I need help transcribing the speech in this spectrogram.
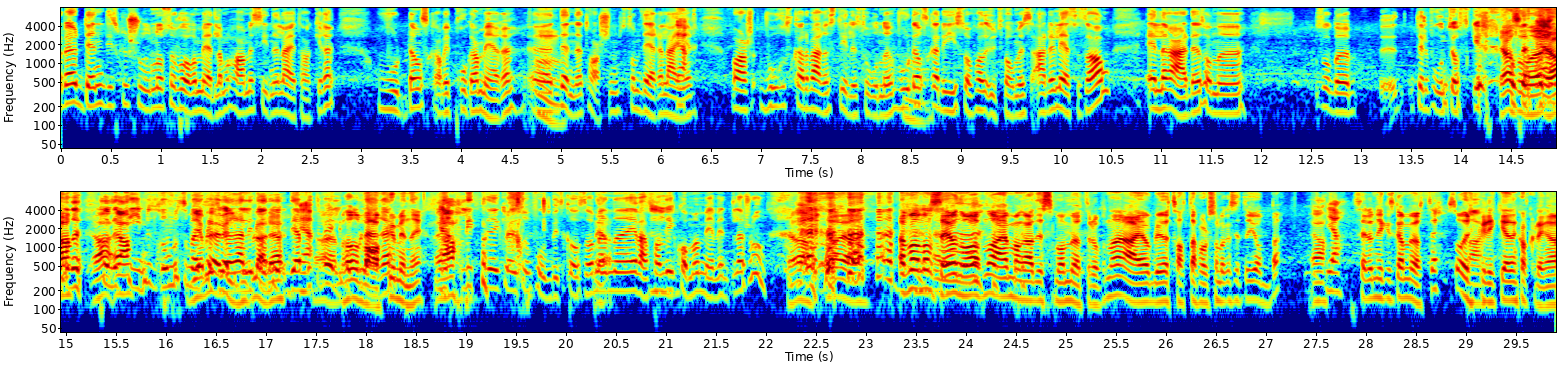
Og det er jo den diskusjonen også våre medlemmer har med sine leietakere. Hvordan skal vi programmere eh, denne etasjen som dere leier? Hva, hvor skal det være stillesoner? Hvordan skal de i så fall utformes? Er det lesesal, eller er det sånne, sånne telefonkiosker? Ja, sånne- ja. sånne, sånne. Teams-rom som jeg er blitt føler er litt sånn, de er blitt Ja. veldig sånn populære. vakuum inni. Ja, litt eh, klaustrofobiske også, men eh, i hvert fall de kommer med ventilasjon. Ja, ja, ja. Ja, man ser jo nå at nå er mange av de små møteroppene er jo blir jo tatt av folk som bare kan sitte og jobbe. Ja. Selv om de ikke skal ha møter, så orker de ikke den kaklinga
